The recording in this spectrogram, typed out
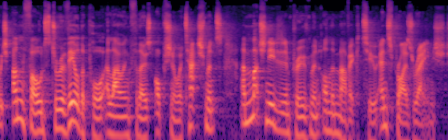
which unfolds to reveal the port allowing for those optional attachments, a much needed improvement on the Mavic 2 Enterprise range.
